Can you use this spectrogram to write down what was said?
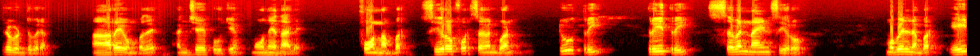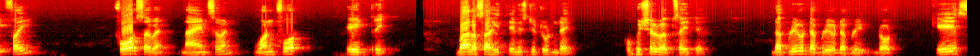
തിരുവനന്തപുരം. ആറ് ഒമ്പത് അഞ്ച് പൂജ്യം മൂന്ന് നാല്. Phone number zero four seven one two three three three seven nine zero. Mobile number eight five four seven nine seven one four eight three. Balasahitya ഇൻസ്റ്റിറ്റ്യൂട്ടിന്റെ official website W W W dot K S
